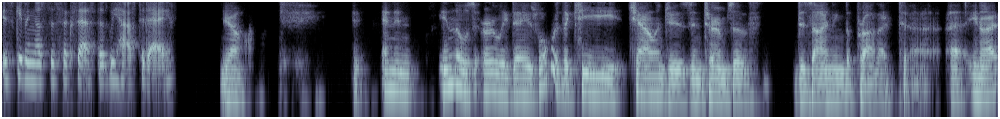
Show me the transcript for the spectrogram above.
is giving us the success that we have today. Yeah. And in in those early days, what were the key challenges in terms of designing the product? Uh, uh, you know,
